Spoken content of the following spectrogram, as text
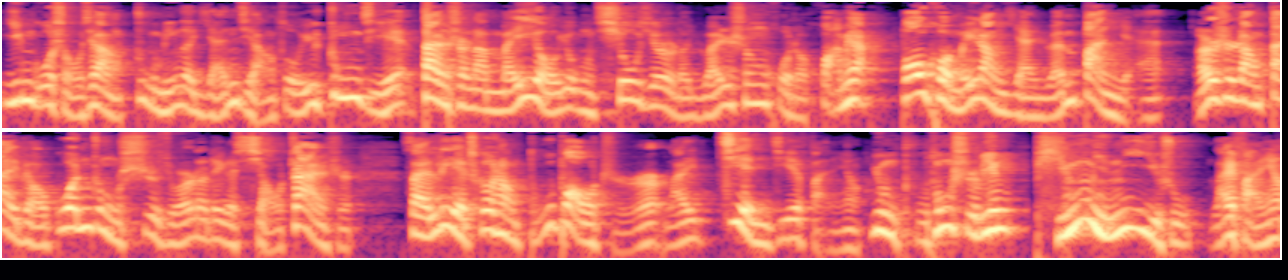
英国首相著名的演讲作为终结，但是呢，没有用丘吉尔的原声或者画面，包括没让演员扮演，而是让代表观众视觉的这个小战士在列车上读报纸来间接反映，用普通士兵平民艺术来反映。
